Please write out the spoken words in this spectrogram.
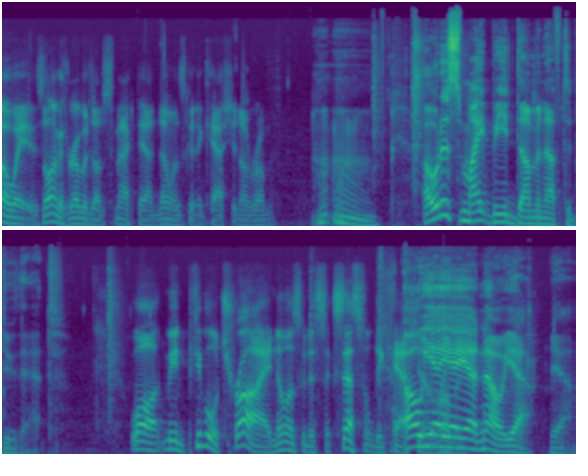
Oh, wait. As long as Roman's on SmackDown, no one's going to cash in on Roman. Otis might be dumb enough to do that. Well, I mean, people will try. No one's going to successfully cash Oh in on yeah, yeah, yeah. No, yeah, yeah.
